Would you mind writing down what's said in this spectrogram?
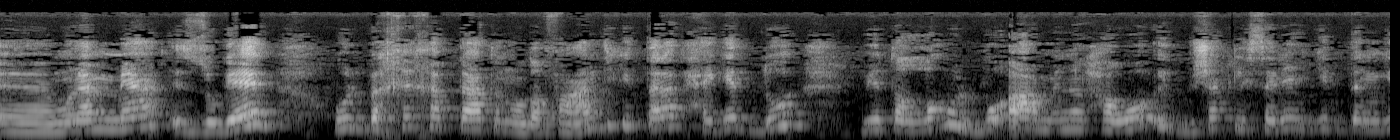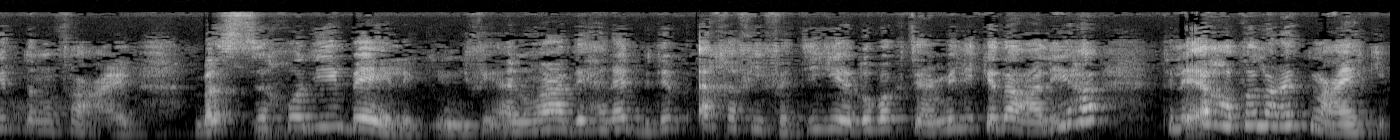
ملمع الزجاج والبخاخة بتاعة النظافة. عندك الثلاث حاجات دول بيطلعوا البقع من الحوائط بشكل سريع جدا جدا وفعال. بس خدي بالك إن في أنواع دهانات بتبقى خفيفة. تيجي يا دوبك تعملي كده عليها تلاقيها طلعت معاكي.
